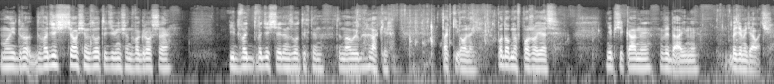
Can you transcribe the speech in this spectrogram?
Moi drodzy, 28 zł 92 grosze i dwa- 21 zł ten, ten mały lakier. Taki olej. Podobno w porzo jest niepsikany, wydajny. Będziemy działać.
